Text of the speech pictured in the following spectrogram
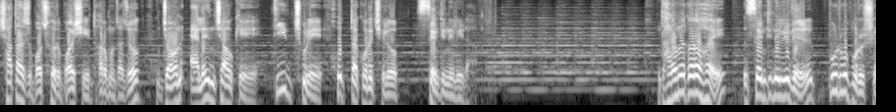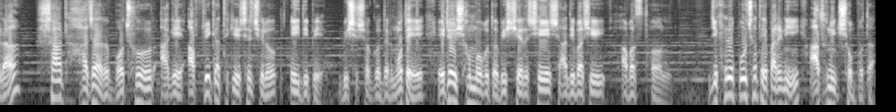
সাতাশ বছর বয়সী ধর্মযাজক জন অ্যালেন চাওকে তীর ছুঁড়ে হত্যা করেছিল সেন্টিনেলিরা। ধারণা করা হয় সেন্টিনেলিদের পূর্বপুরুষেরা ষাট হাজার বছর আগে আফ্রিকা থেকে এসেছিল এই দ্বীপে। বিশেষজ্ঞদের মতে, এটাই সম্ভবত বিশ্বের শেষ আদিবাসী আবাসস্থল, যেখানে পৌঁছাতে পারেনি আধুনিক সভ্যতা।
